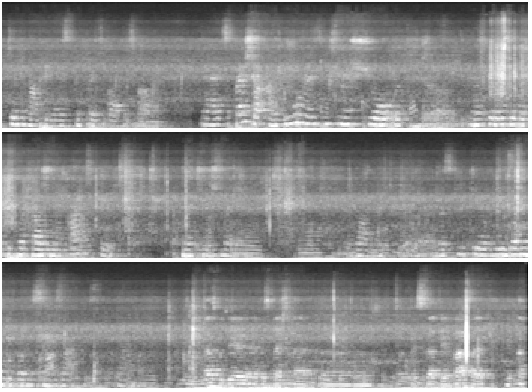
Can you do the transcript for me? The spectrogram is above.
в цьому напрямі співпрацювати з вами. Е, це перше, а друге, звісно, що е, насторожили підвантаження карти, практично наскільки ви занурювалися захист. Ну, у нас буде безпечна сказати, база, як нам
